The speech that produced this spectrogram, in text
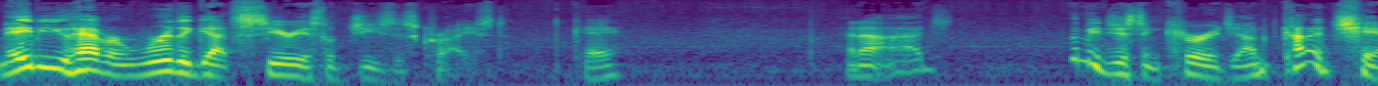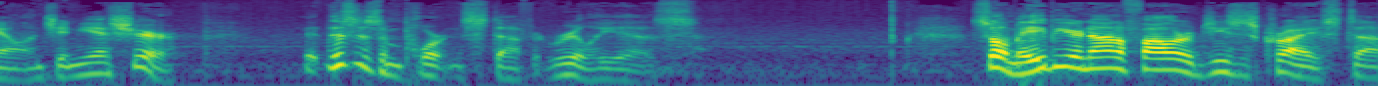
maybe you haven't really got serious with Jesus Christ. Okay, and I, I let me just encourage you. I'm kind of challenging. Yeah, sure. This is important stuff. It really is. So maybe you're not a follower of Jesus Christ, uh,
